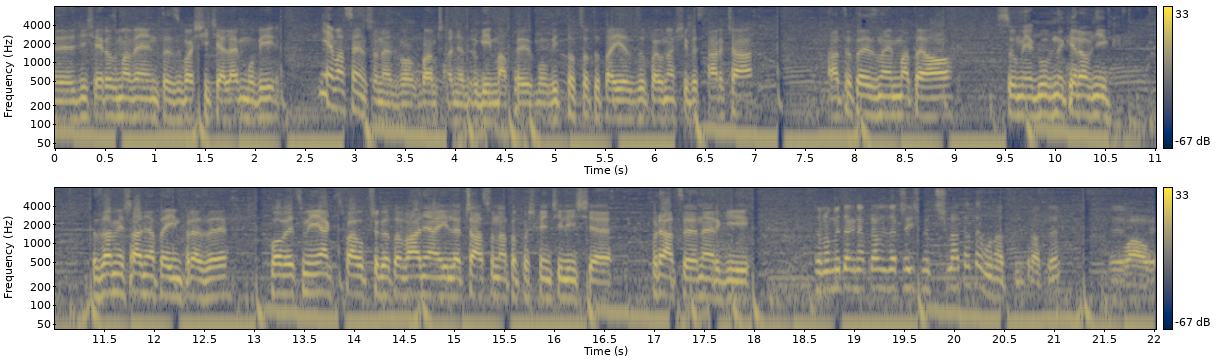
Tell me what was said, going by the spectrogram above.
Yy, Dzisiaj rozmawiałem też z właścicielem, mówi nie ma sensu nawet włączania drugiej mapy. Mówi to, co tutaj jest w zupełności wystarcza, a tutaj jest z nami Mateo, w sumie główny kierownik zamieszania tej imprezy. Powiedz mi, jak trwały przygotowania, ile czasu na to poświęciliście, pracy, energii. To no my tak naprawdę zaczęliśmy 3 lata temu nad tym pracę. E, Wow. e,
